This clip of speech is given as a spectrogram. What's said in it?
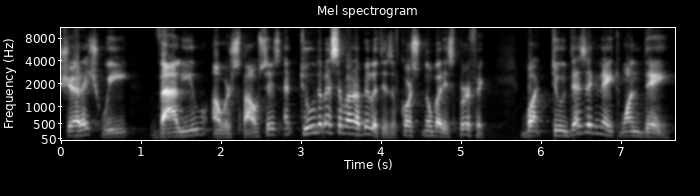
cherish, we value our spouses, and to the best of our abilities. Of course, nobody's perfect. But to designate one day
